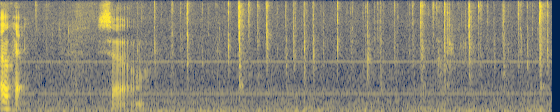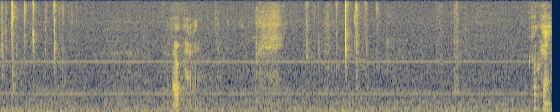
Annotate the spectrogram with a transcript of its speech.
okay. So, okay. Okay.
